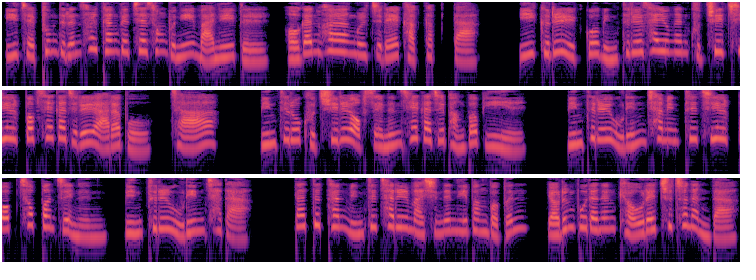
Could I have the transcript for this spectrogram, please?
이 제품들은 설탕 대체 성분이 많이 들 어간 화학물질에 가깝다. 이 글을 읽고 민트를 사용한 구취 치유법 세 가지를 알아보자. 민트로 구취를 없애는 세 가지 방법 2일. 민트를 우린 차민트 치유법 첫 번째는 민트를 우린 차다. 따뜻한 민트차를 마시는 이 방법은 여름보다는 겨울에 추천한다.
